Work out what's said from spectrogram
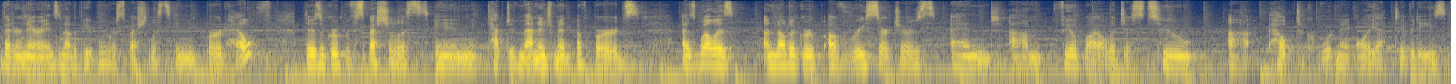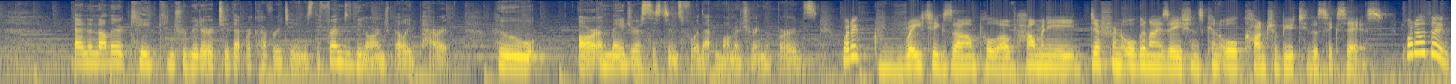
veterinarians and other people who are specialists in bird health. There's a group of specialists in captive management of birds, as well as another group of researchers and um, field biologists who uh, help to coordinate all the activities. And another key contributor to that recovery team is the Friends of the Orange-bellied Parrot, who are a major assistance for that monitoring of birds. What a great example of how many different organizations can all contribute to the success. What are the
